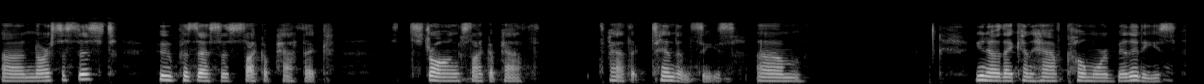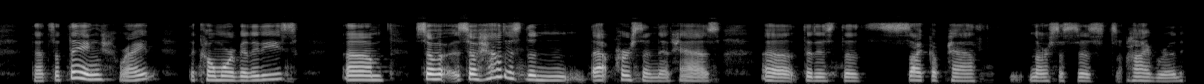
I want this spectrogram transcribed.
uh, narcissist who possesses psychopathic, strong psychopathic tendencies. Um, you know, they can have comorbidities. That's a thing, right? The comorbidities. Um, so, so how does the that person that has uh, that is the psychopath narcissist hybrid,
